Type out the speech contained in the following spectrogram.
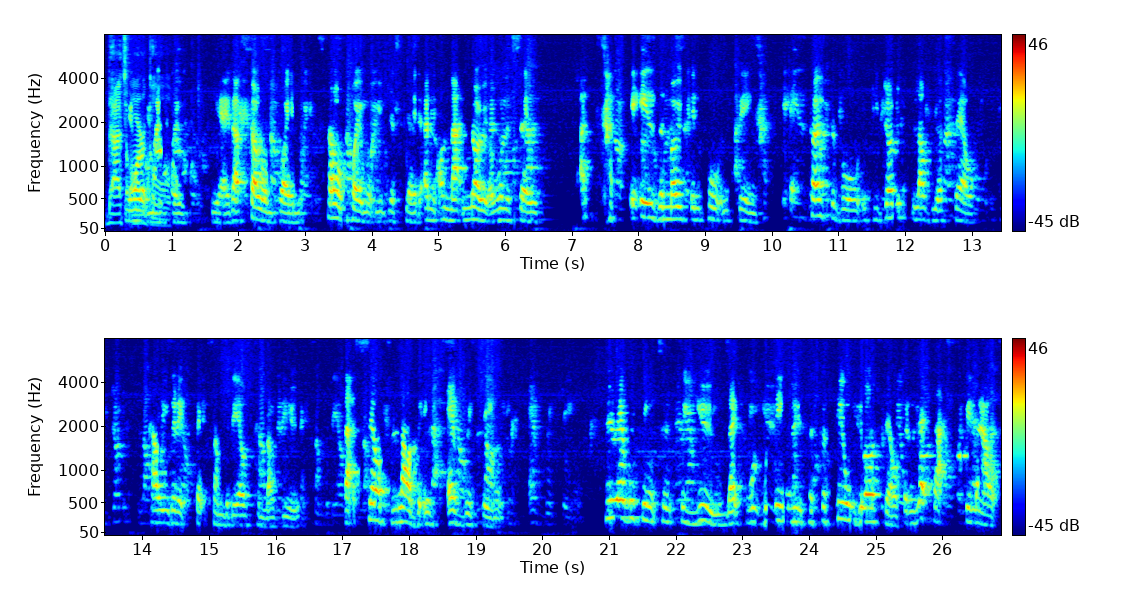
That's our goal. Yeah, that's so on point. So on point what you just said. And on that note, I want to say it is the most important thing. First of all, if you don't love yourself, how are you going to expect somebody else to love you? That self love is everything. Do everything to, for you, like within you, to fulfill yourself and let that spill out.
